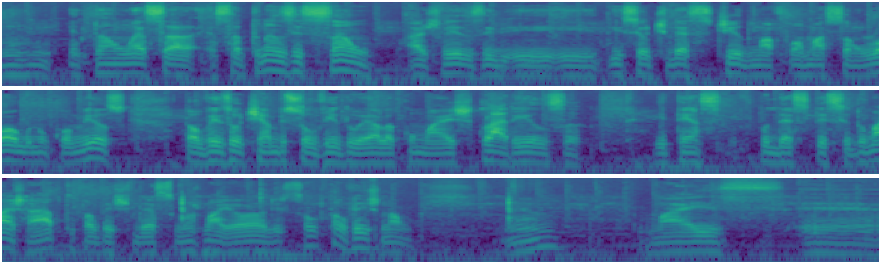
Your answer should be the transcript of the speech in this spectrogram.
Uhum. Então, essa, essa transição, às vezes, e, e, e, se eu tivesse tido uma formação logo no começo, talvez eu tinha absolvido ela com mais clareza e tenha, pudesse ter sido mais rápido, talvez tivéssemos maiores, ou talvez não. Né? Mas é,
